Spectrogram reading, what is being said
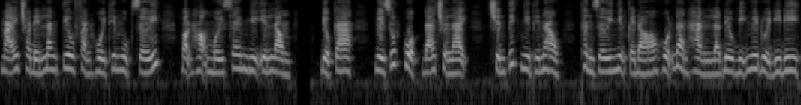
mãi cho đến Lăng Tiêu phản hồi thiên ngục giới, bọn họ mới xem như yên lòng. Biểu ca, người rốt cuộc đã trở lại, chiến tích như thế nào? Thần giới những cái đó hỗn đàn hẳn là đều bị ngươi đuổi đi đi,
